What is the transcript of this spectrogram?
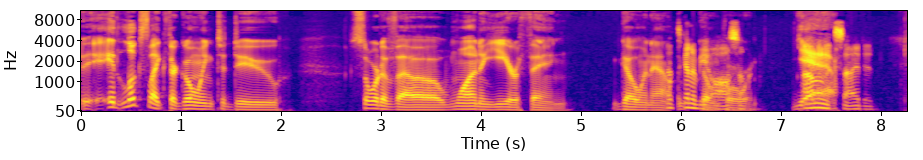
It looks like they're going to do sort of a one a year thing going out. That's gonna be going awesome. Forward. I'm Yeah, excited. I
